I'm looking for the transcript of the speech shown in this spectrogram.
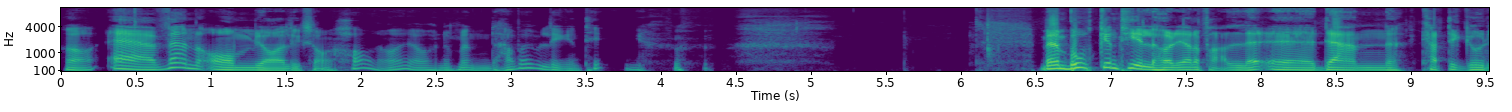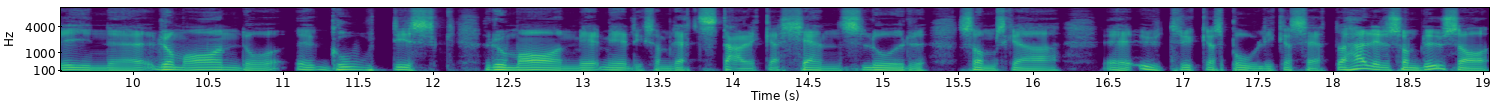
Ja, även om jag liksom, ja, ja, men det här var väl ingenting. Men boken tillhör i alla fall eh, den kategorin eh, roman då, eh, gotisk roman med, med liksom rätt starka känslor som ska eh, uttryckas på olika sätt. Och här är det som du sa,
